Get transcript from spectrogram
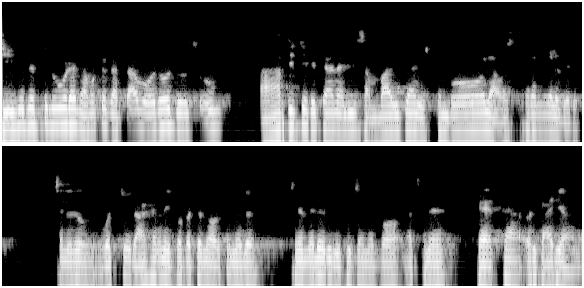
ജീവിതത്തിലൂടെ നമുക്ക് കർത്താവ് ഓരോ ദിവസവും ആർജിച്ചെടുക്കാൻ അല്ലെങ്കിൽ സമ്പാദിക്കാൻ ഇഷ്ടംപോലെ അവസരങ്ങൾ തരും. അച്ഛനൊരു കൊച്ചു ഉദാഹരണം ഇപ്പൊ പെട്ടെന്ന് ഓർക്കുന്നത് അച്ഛൻ ഇന്നലെ ഒരു വീട്ടിൽ ചെന്നപ്പോൾ അച്ഛന് കേട്ട ഒരു കാര്യമാണ്.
